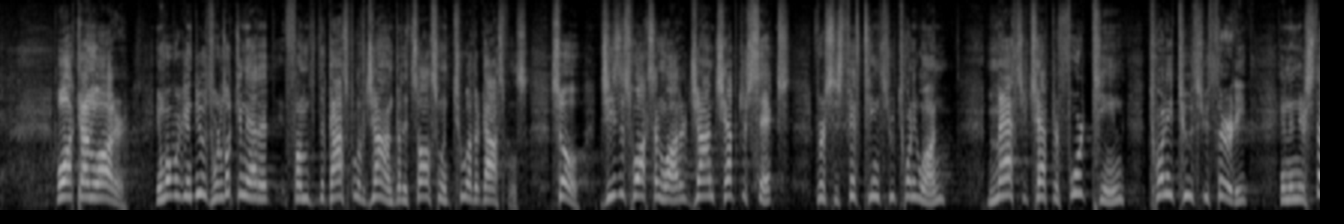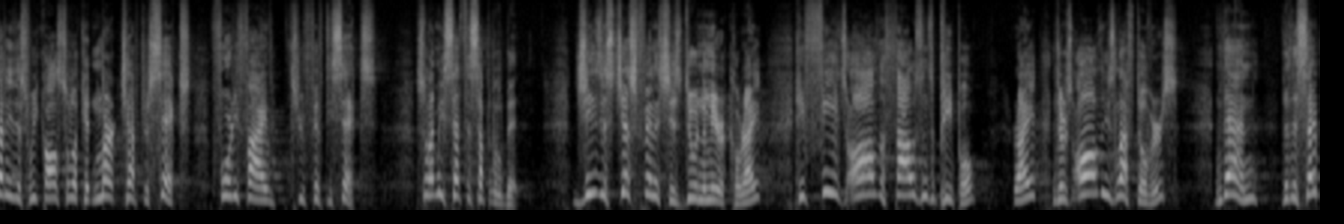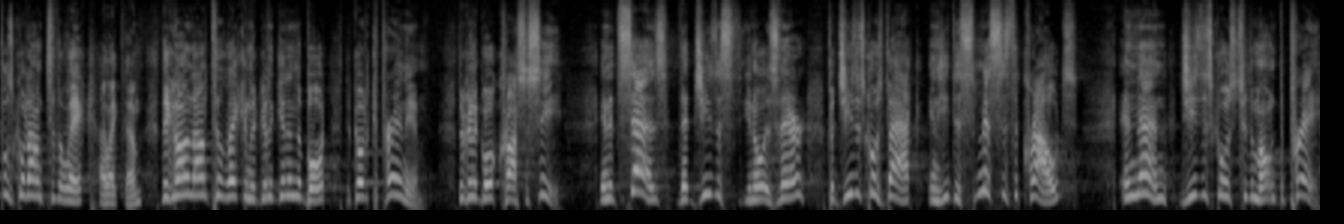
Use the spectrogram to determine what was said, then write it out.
walk on water. And what we're going to do is we're looking at it from the Gospel of John, but it's also in two other Gospels. So, Jesus walks on water, John chapter 6, verses 15 through 21, Matthew chapter 14, 22 through 30, and in your study this week, also look at Mark chapter 6, 45 through 56. So, let me set this up a little bit. Jesus just finishes doing the miracle, right? He feeds all the thousands of people right? There's all these leftovers. Then the disciples go down to the lake. I like them. They go down to the lake and they're going to get in the boat to go to Capernaum. They're going to go across the sea. And it says that Jesus, you know, is there, but Jesus goes back and he dismisses the crowds. And then Jesus goes to the mountain to pray.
